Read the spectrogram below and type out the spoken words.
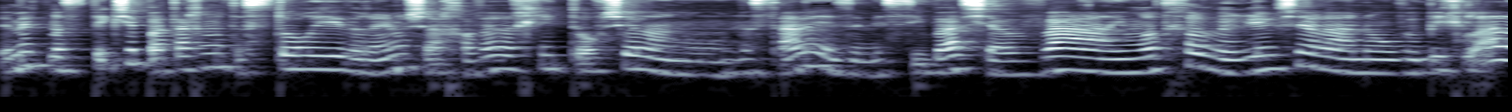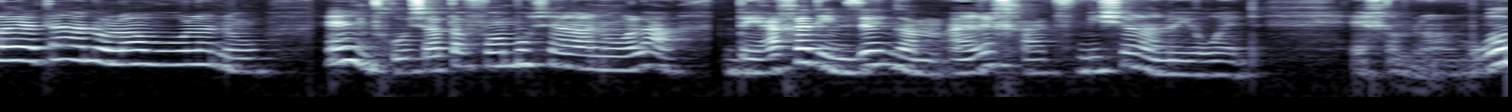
באמת, מספיק שפתחנו את הסטורי וראינו שהחבר הכי טוב שלנו נסע לאיזה מסיבה שווה עם עוד חברים שלנו, ובכלל לא ידענו, לא אמרו לנו. אין, תחושת הפומו שלנו עולה. ביחד עם זה גם הערך העצמי שלנו יורד. איך הם לא אמרו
